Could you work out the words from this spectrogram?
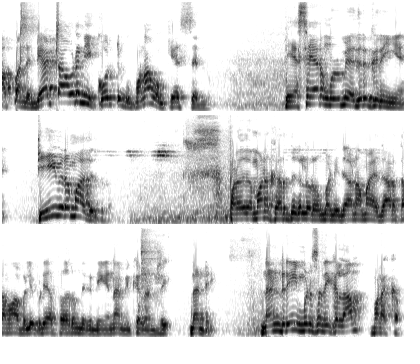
அப்ப அந்த டேட்டாவோட நீ கோர்ட்டுக்கு போனா உன் கேஸ் செல்லும். எஸ்ஐஆர் முழுமையாக எதிர்க்கிறீங்க. தீவிரமா அது பல விதமான கருத்துக்களை ரொம்ப நிதானமாக யதார்த்தமாக வெளிப்படையாக பகிர்ந்துக்கிட்டீங்கன்னா மிக்க நன்றி. நன்றி. நன்றி. மீண்டும் சந்திக்கலாம். வணக்கம்.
